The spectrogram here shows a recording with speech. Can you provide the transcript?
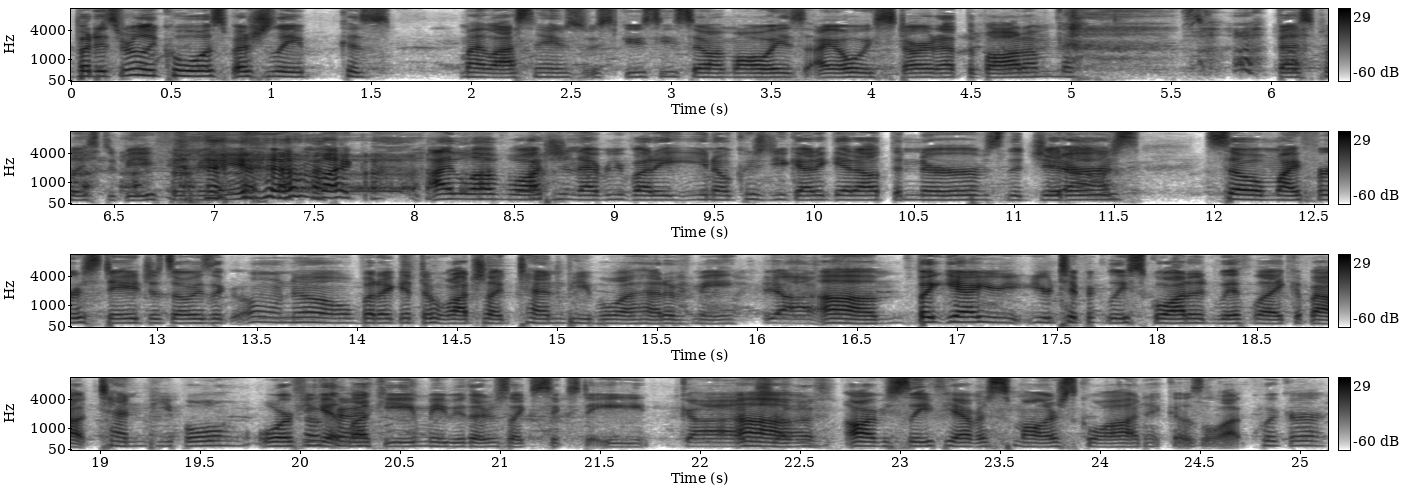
but it's really cool, especially because my last name is Viscusi, so I'm always I always start at the bottom. Best place to be for me. I'm like I love watching everybody, you know, because you got to get out the nerves, the jitters. So my first stage, it's always like, oh no, but I get to watch like ten people ahead of me. Yeah. Um, but yeah, you're you're typically squadded with like about ten people, or if you Okay. get lucky, maybe there's like six to eight. Gotcha. Um, obviously, if you have a smaller squad, it goes a lot quicker.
